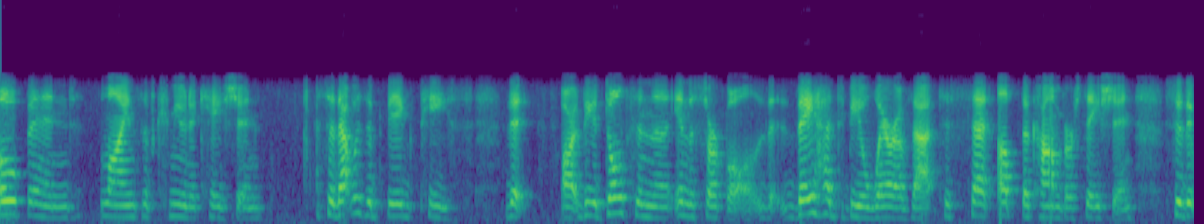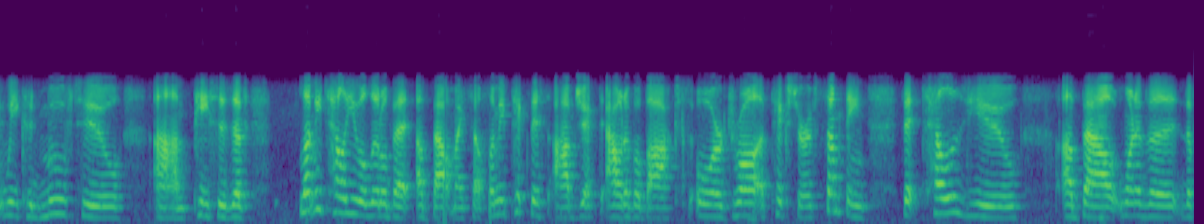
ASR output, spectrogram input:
opened lines of communication. So that was a big piece that the adults in the in the circle they had to be aware of that to set up the conversation so that we could move to um, pieces of let me tell you a little bit about myself. Let me pick this object out of a box or draw a picture of something that tells you about one of the, the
